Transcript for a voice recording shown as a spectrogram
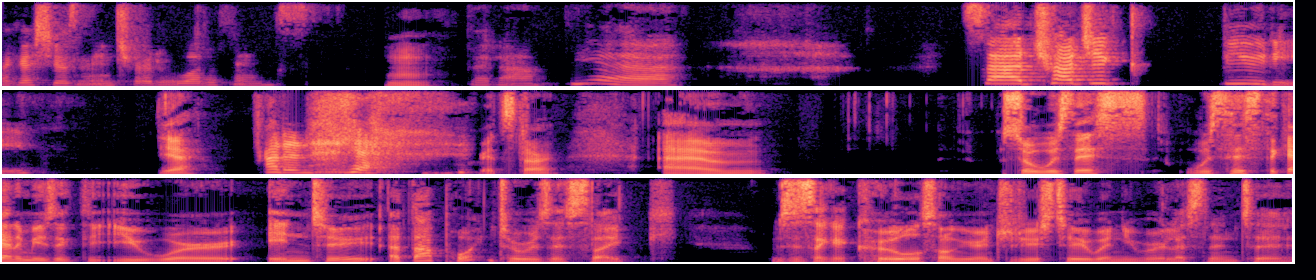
I guess she was an intro to a lot of things. Hmm. But um, yeah, sad, tragic beauty. Yeah. I don't know. Yeah. Great start. Um, so was this was this the kind of music that you were into at that point, or was this like was this like a cool song you're introduced to when you were listening to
